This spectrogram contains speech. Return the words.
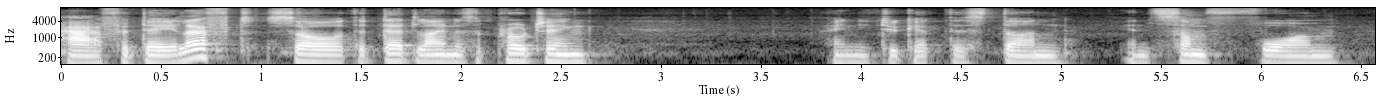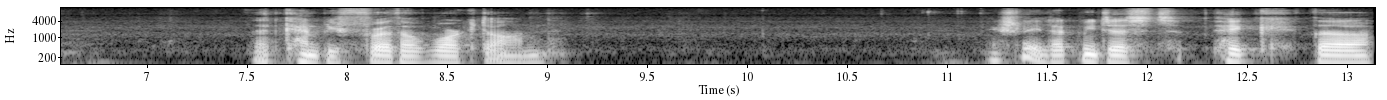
half a day left, so the deadline is approaching. I need to get this done in some form that can be further worked on. Actually, let me just pick the,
